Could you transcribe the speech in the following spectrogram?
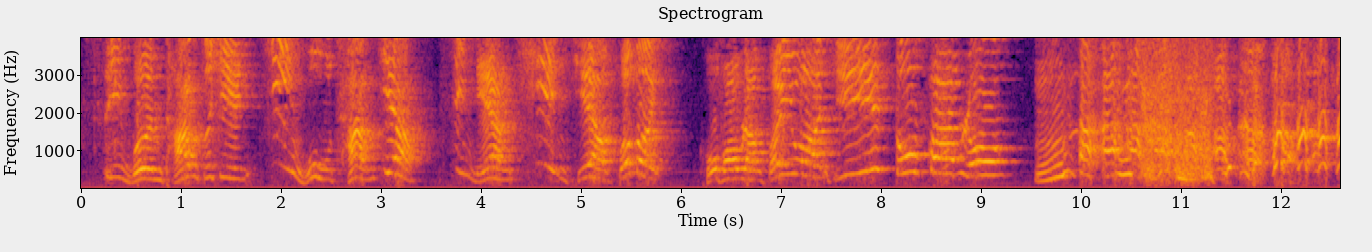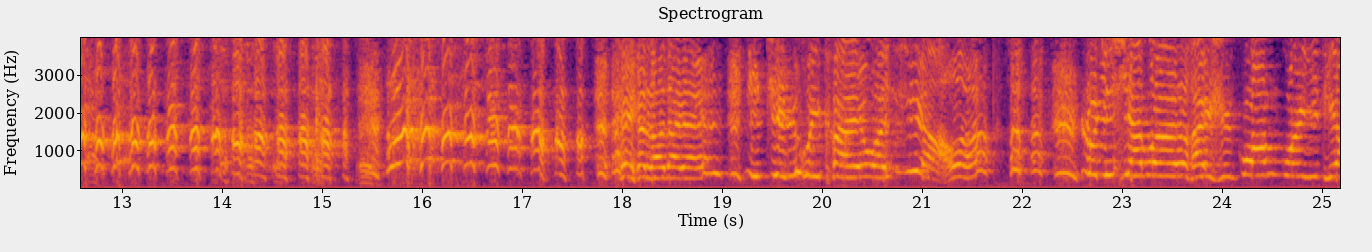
新闻唐子贤金屋藏将，新娘千娇百媚，可否让本院一睹芳容？嗯，哎呀，老大人，你真会开玩笑啊！如今下官还是光棍一条，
